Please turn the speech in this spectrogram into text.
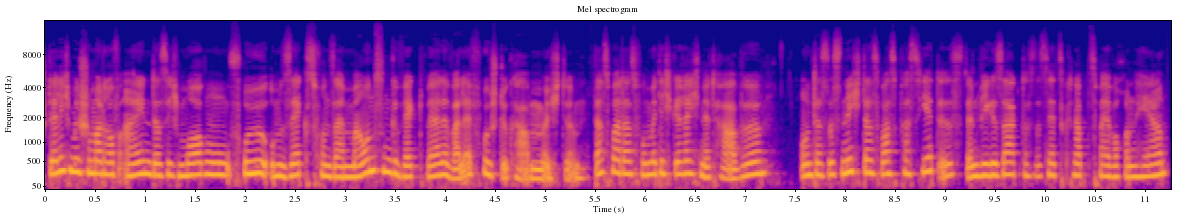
stelle ich mich schon mal darauf ein, dass ich morgen früh um sechs von seinem Mountain geweckt werde, weil er Frühstück haben möchte. Das war das, womit ich gerechnet habe. Und das ist nicht das, was passiert ist, denn wie gesagt, das ist jetzt knapp zwei Wochen her.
